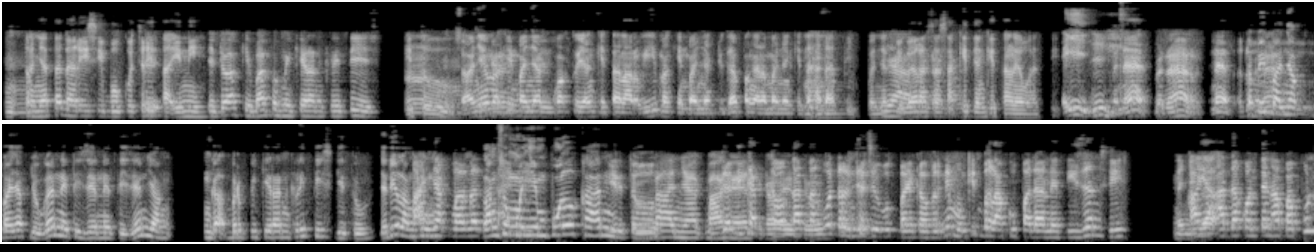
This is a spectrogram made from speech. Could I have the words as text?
Mm-mm. ternyata dari si buku cerita ini itu akibat pemikiran kritis. Itu Hmm. Soalnya Oke, makin banyak waktu yang kita lalui, makin banyak juga pengalaman yang kita Hmm. hadapi. banyak Iya, juga rasa benar. sakit yang kita lewati Ih, Ih. benar, Benar. benar. Aduh, Tapi aduh. banyak banyak juga netizen netizen yang nggak berpikiran kritis gitu. Jadi langsung banyak banget langsung menyimpulkan Gitu. gitu. Banyak banget. jadi kan kalau kata itu. gue dalam judge book by cover ini mungkin berlaku pada netizen sih Dan kayak juga ada konten apa pun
